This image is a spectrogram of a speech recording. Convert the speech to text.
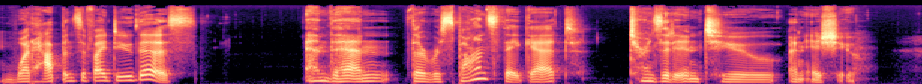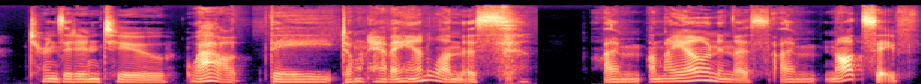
what happens if I do this? And then the response they get turns it into an issue, turns it into, wow, they don't have a handle on this. I'm on my own in this. I'm not safe.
